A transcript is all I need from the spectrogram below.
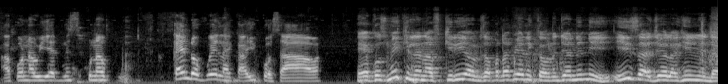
akona weirdness kuna kind of way like hayuko sawa? Eh, cause mi kile nafikiria unazapata pia nika unajua nini iza jo lakini nenda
